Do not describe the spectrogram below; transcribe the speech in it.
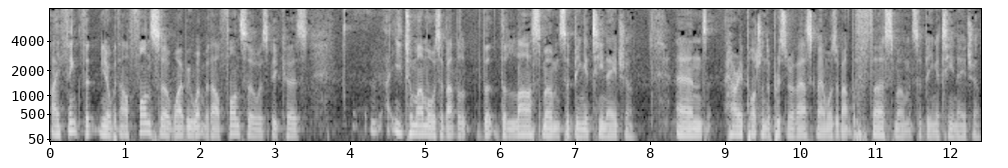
I think that, you know, with Alfonso, why we went with Alfonso was because Y tu mama was about the, the, the last moments of being a teenager. And Harry Potter and the Prisoner of Azkaban was about the first moments of being a teenager.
